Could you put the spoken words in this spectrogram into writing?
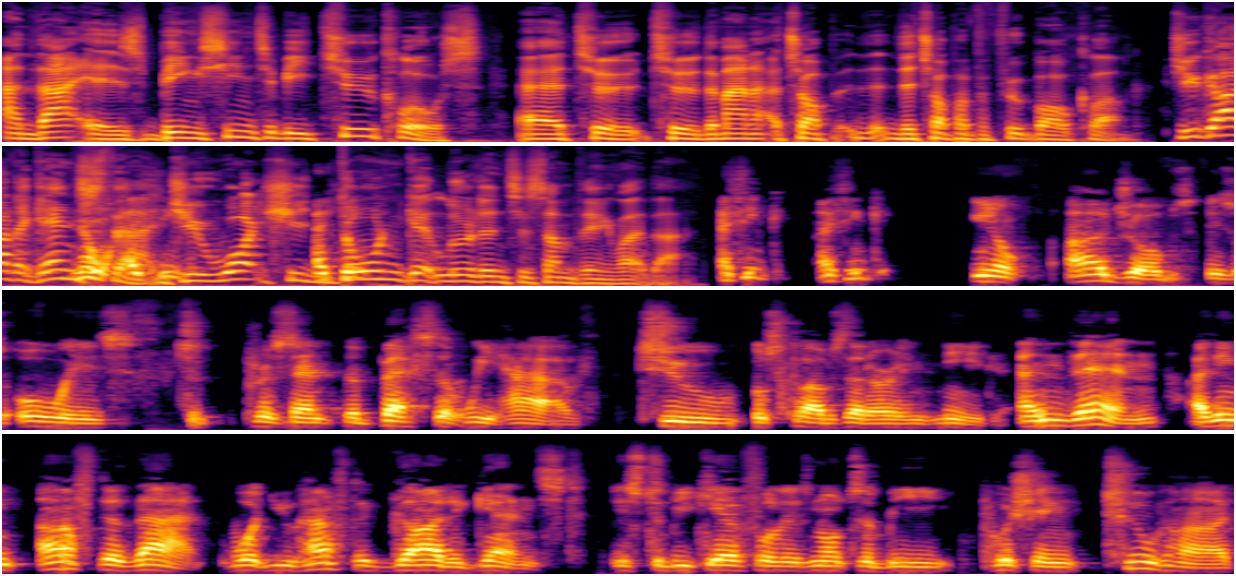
and that is being seen to be too close uh, to to the man at the top, the top of a football club? Do you guard against No, that? think- do you watch you I think- don't get lured into something like that? I think, I think, you know, our jobs is always to present the best that we have to those clubs that are in need. And then I think after that, what you have to guard against is to be careful, is not to be pushing too hard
